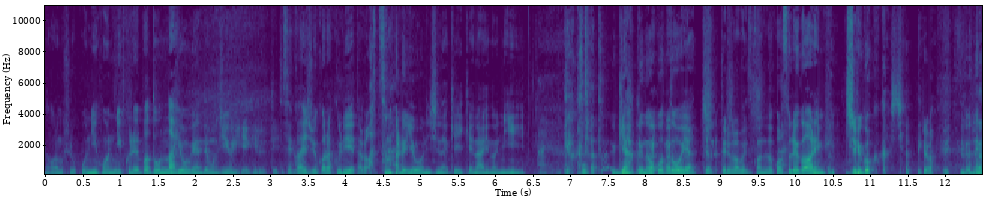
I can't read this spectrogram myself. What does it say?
だからむしろこう日本に来ればどんな表現でも自由にできるって言って世界中からクリエイターが集まるようにしなきゃいけないのには逆のことをやっちゃってるわけですからね。だからそれがある意味中国化しちゃってるわけですよね。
